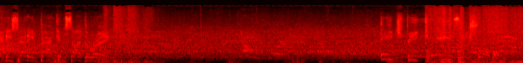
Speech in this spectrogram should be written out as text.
And he's heading back inside the ring. HBK's in trouble.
